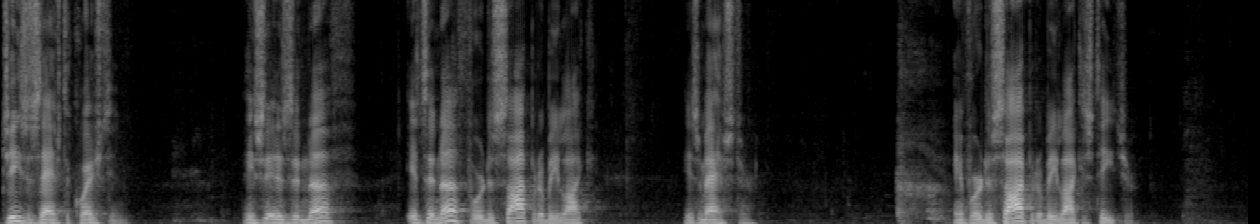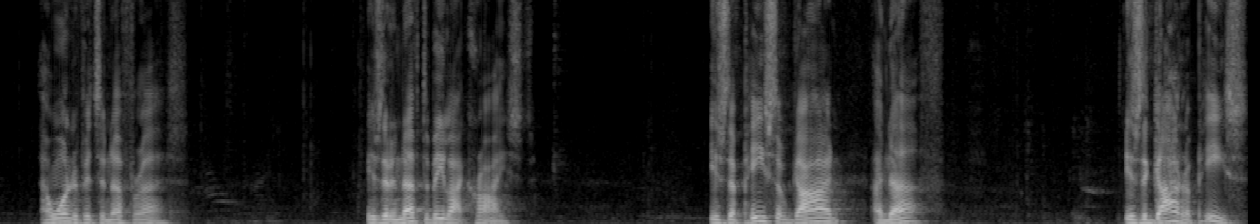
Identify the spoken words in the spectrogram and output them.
Jesus asked the question. He said, Is it enough? It's enough for a disciple to be like his master and for a disciple to be like his teacher. I wonder if it's enough for us. Is it enough to be like Christ? Is the peace of God enough? Is the God of peace,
